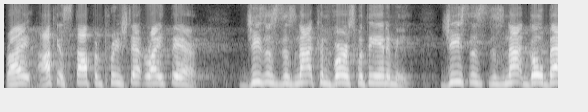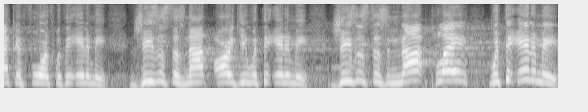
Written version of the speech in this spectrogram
right? I can stop and preach that right there. Jesus does not converse with the enemy. Jesus does not go back and forth with the enemy. Jesus does not argue with the enemy. Jesus does not play with the enemy.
